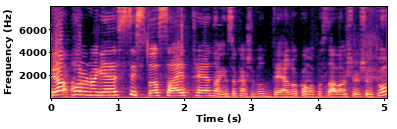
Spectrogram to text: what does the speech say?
Ja, Har du noe siste å si til noen som kanskje vurderer å komme på Stavern 2022?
